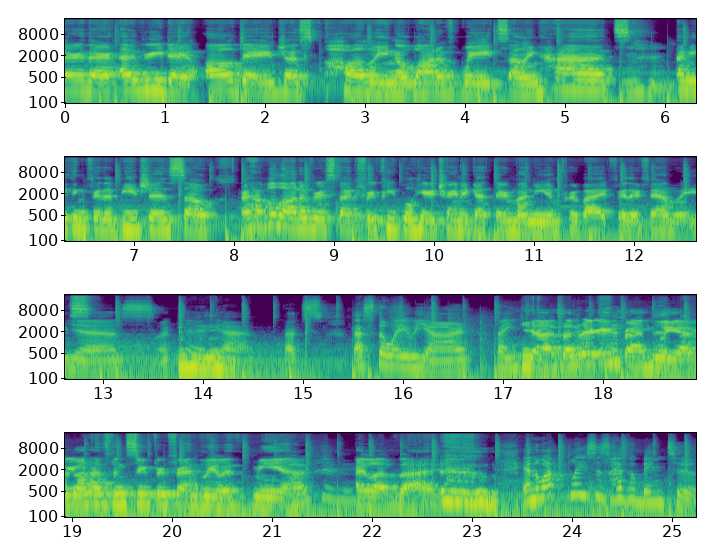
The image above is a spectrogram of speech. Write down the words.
they're there every day, all day, just hauling a lot of weight, selling hats, mm-hmm. anything for the beaches. So I have a lot of respect for people here trying to get their money and provide for their families. Yes. Okay. Mm-hmm. Yeah. That's that's the way we are. Thank you. Yes, and very friendly. Everyone has been super friendly with me, and okay. I love that. and what places have you been to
